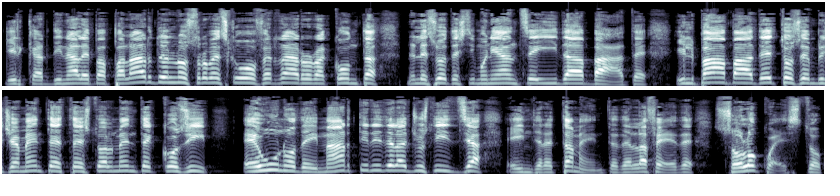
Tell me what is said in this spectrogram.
il cardinale Pappalardo e il nostro vescovo Ferraro racconta nelle sue testimonianze Ida Abate. Il Papa ha detto semplicemente e testualmente così, è uno dei martiri della giustizia e indirettamente della fede, solo questo.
